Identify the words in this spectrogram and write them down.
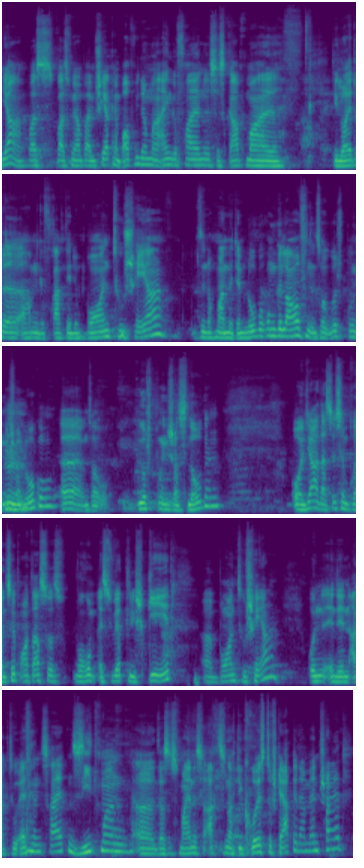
ja, was, was mir beim Sharecamp auch wieder mal eingefallen ist, es gab mal, die Leute haben gefragt, den Born to Share, sind nochmal mit dem Logo rumgelaufen, unser ursprünglicher mhm. Logo, äh, unser ursprünglicher Slogan. Und ja, das ist im Prinzip auch das, worum es wirklich geht, äh, Born to Share. Und in den aktuellen Zeiten sieht man, äh, das ist meines Erachtens noch die größte Stärke der Menschheit.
